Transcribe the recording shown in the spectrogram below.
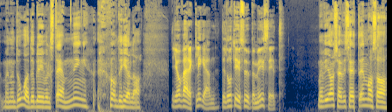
men ändå, det blir väl stämning av det hela. Ja, verkligen. Det låter ju supermysigt. Men vi gör så här, vi sätter en massa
